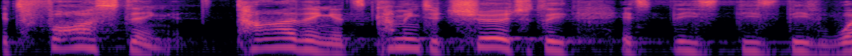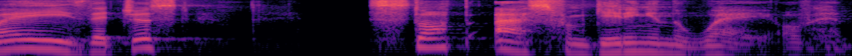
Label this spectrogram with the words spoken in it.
it's fasting, it's tithing, it's coming to church. It's, the, it's these, these, these ways that just stop us from getting in the way of Him.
